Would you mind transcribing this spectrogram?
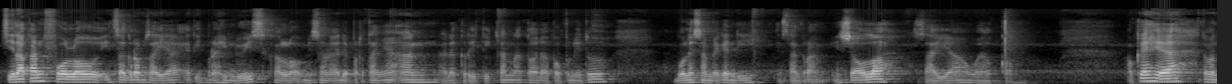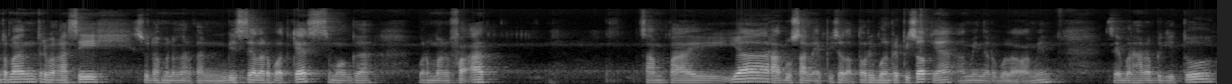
Silakan follow Instagram saya @ibrahimduis kalau misalnya ada pertanyaan ada kritikan atau ada apa pun itu boleh sampaikan di Instagram. Insya Allah saya welcome. Oke ya teman-teman terima kasih sudah mendengarkan Bestseller Podcast. Semoga bermanfaat. Sampai ya ratusan episode atau ribuan episode ya. Amin ya rabbal alamin saya berharap begitu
